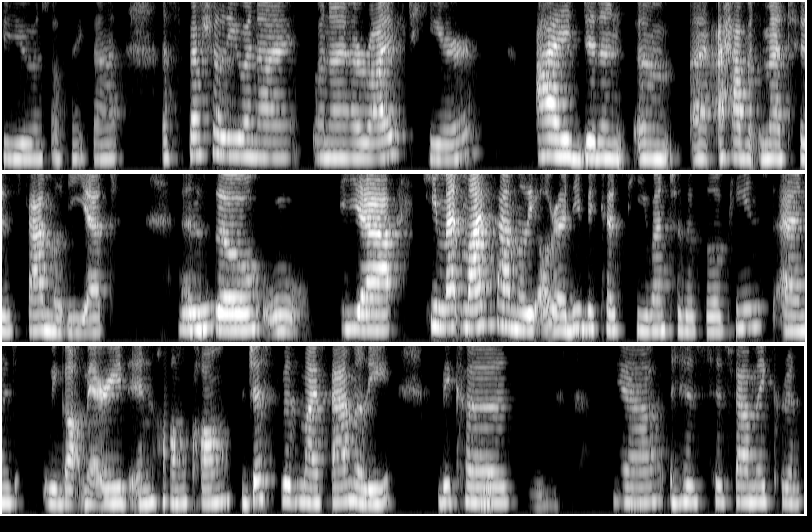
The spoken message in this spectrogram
to you and stuff like that. Especially when i when i arrived here I didn't um I, I haven't met his family yet. And so yeah, he met my family already because he went to the Philippines and we got married in Hong Kong just with my family because yeah, his his family couldn't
